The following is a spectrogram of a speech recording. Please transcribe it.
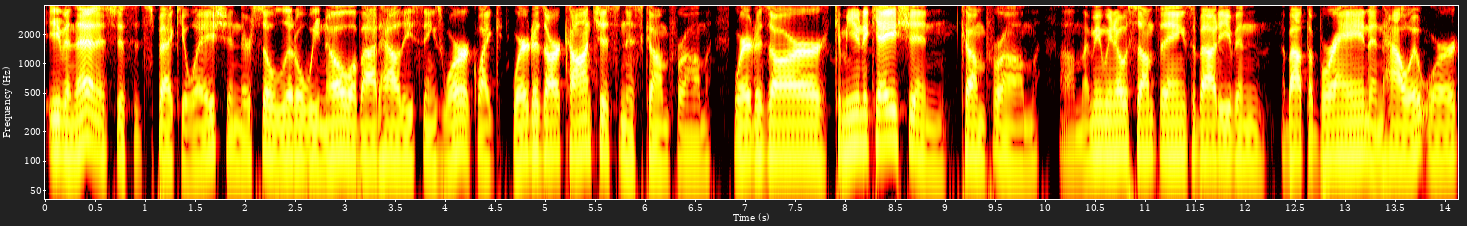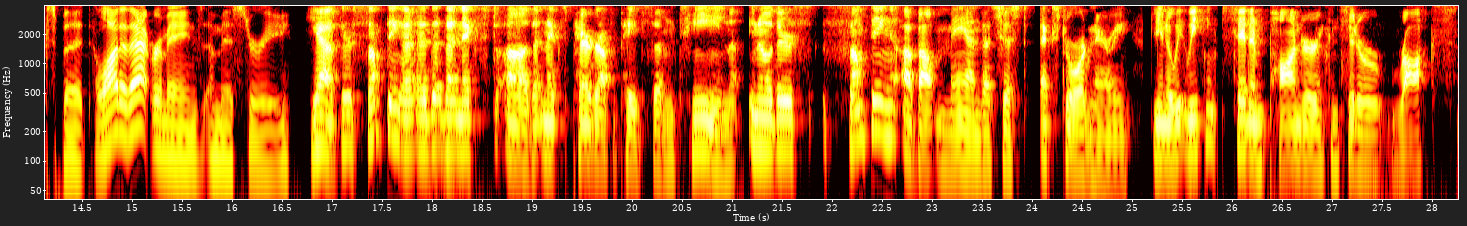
even then, it's just it's speculation. There's so little we know about how these things work. Like, where does our consciousness come from? Where does our communication come from? Um, I mean, we know some things about even about the brain and how it works, but a lot of that remains a mystery. Yeah, there's something uh, that, that next uh, that next paragraph of page 17. You know, there's something about man that's just extraordinary. You know, we, we can sit and ponder and consider rocks.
